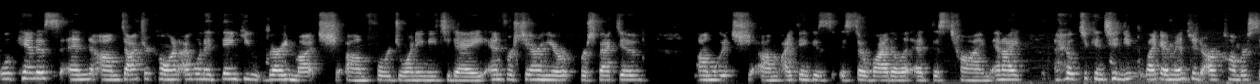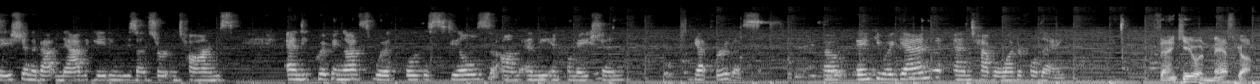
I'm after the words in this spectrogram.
Well, Candace and um, Dr. Cohen, I want to thank you very much um, for joining me today and for sharing your perspective, um, which um, I think is, is so vital at this time. And I, I hope to continue, like I mentioned, our conversation about navigating these uncertain times and equipping us with both the skills um, and the information to get through this. So thank you again and have a wonderful day. Thank you and mask up.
